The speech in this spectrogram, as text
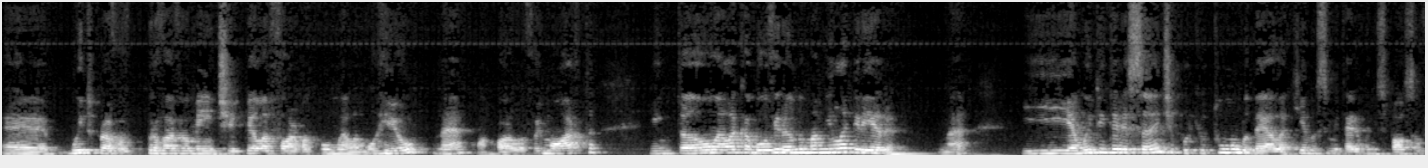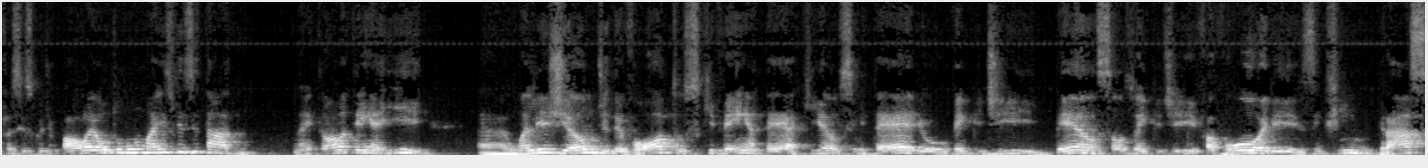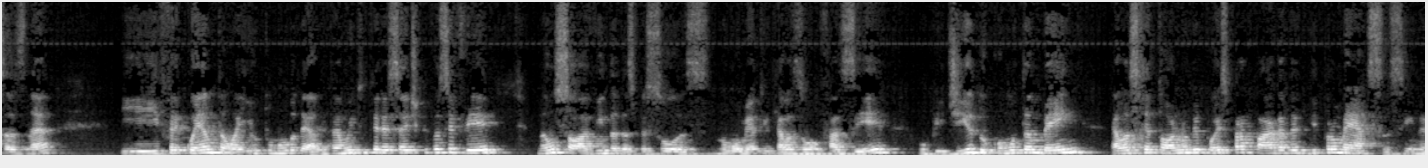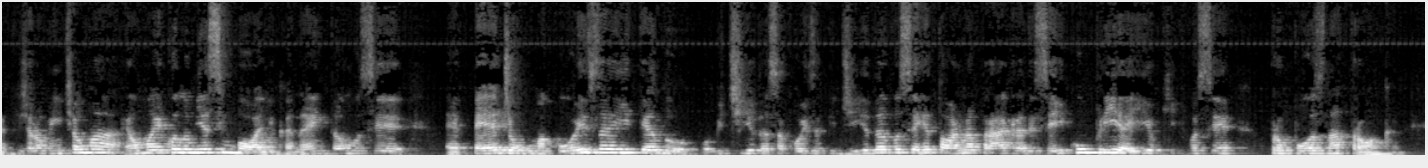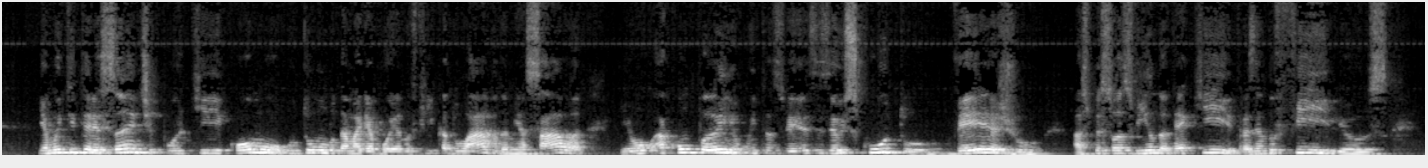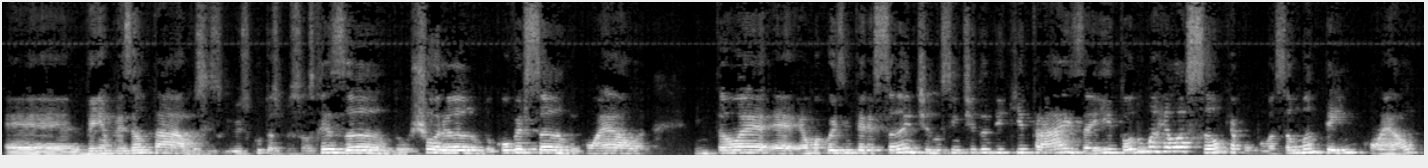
é, muito prova provavelmente pela forma como ela morreu, né, com a qual ela foi morta, então ela acabou virando uma milagreira, né, e é muito interessante porque o túmulo dela aqui no cemitério municipal São Francisco de Paula é o túmulo mais visitado, né, então ela tem aí uma legião de devotos que vem até aqui ao cemitério, vem pedir bênçãos, vem pedir favores, enfim, graças, né? E frequentam aí o túmulo dela. Então é muito interessante que você vê não só a vinda das pessoas no momento em que elas vão fazer o pedido, como também elas retornam depois para a paga de, de promessa, assim, né? Que geralmente é uma, é uma economia simbólica, né? Então você é, pede alguma coisa e tendo obtido essa coisa pedida, você retorna para agradecer e cumprir aí o que você propôs na troca. E é muito interessante porque como o túmulo da Maria Bueno fica do lado da minha sala, eu acompanho muitas vezes, eu escuto, vejo as pessoas vindo até aqui, trazendo filhos, é, vem apresentar, você, eu escuto as pessoas rezando, chorando, conversando com ela. Então é, é, é, uma coisa interessante no sentido de que traz aí toda uma relação que a população mantém com ela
